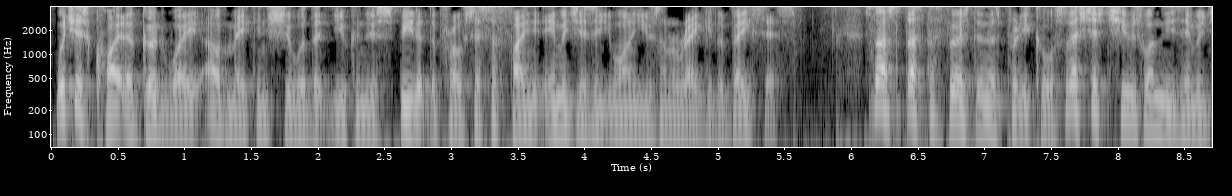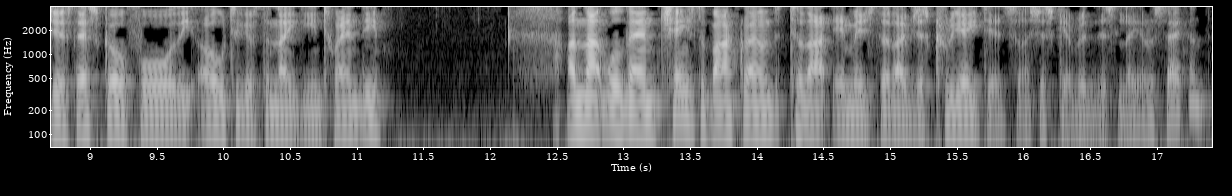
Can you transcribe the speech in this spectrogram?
which is quite a good way of making sure that you can just speed up the process of finding images that you want to use on a regular basis. So that's that's the first thing that's pretty cool. So let's just choose one of these images. Let's go for the O to give us the 1920. And that will then change the background to that image that I've just created. So let's just get rid of this layer a second.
